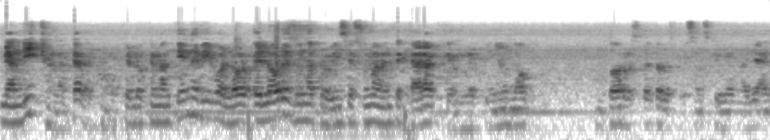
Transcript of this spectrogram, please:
me han dicho en la cara, como que lo que mantiene vivo el oro, el oro es de una provincia sumamente cara, que en mi opinión no, con todo respeto a las personas que viven allá,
